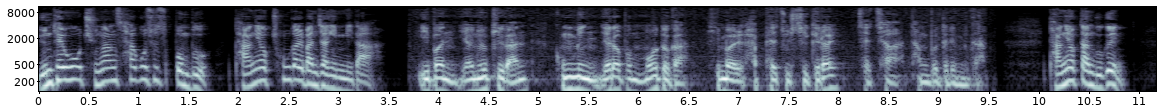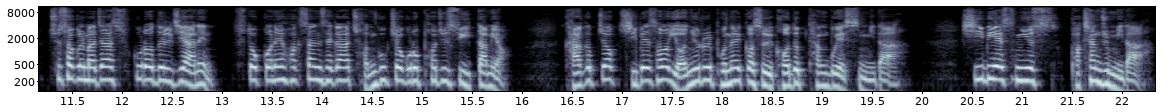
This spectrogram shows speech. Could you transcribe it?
윤태호 중앙사고수습본부 방역총괄반장입니다. 이번 연휴 기간 국민 여러분 모두가 힘을 합해 주시기를 재차 당부드립니다. 방역 당국은 추석을 맞아 수그러들지 않은 수도권의 확산세가 전국적으로 퍼질 수 있다며 가급적 집에서 연휴를 보낼 것을 거듭 당부했습니다. CBS 뉴스 박창주입니다.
